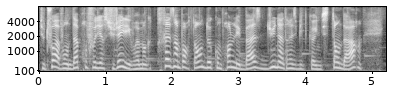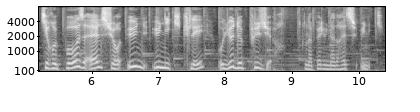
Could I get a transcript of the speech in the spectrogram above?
Toutefois, avant d'approfondir ce sujet, il est vraiment très important de comprendre les bases d'une adresse Bitcoin standard qui repose, elle, sur une unique clé au lieu de plusieurs, ce qu'on appelle une adresse unique.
